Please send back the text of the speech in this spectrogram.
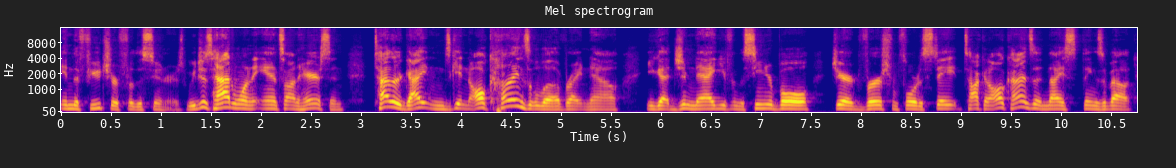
in the future for the Sooners. We just had one Anton Harrison. Tyler Guyton's getting all kinds of love right now. You got Jim Nagy from the Senior Bowl, Jared Verse from Florida State, talking all kinds of nice things about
